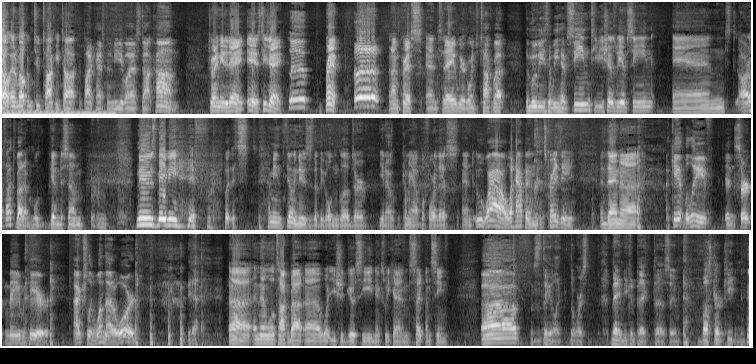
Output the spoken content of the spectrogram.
Hello and welcome to Talkie Talk, the podcast from MediaBias.com. Joining me today is TJ, Hello. Brent, and I'm Chris. And today we are going to talk about the movies that we have seen, TV shows we have seen, and our thoughts about them. We'll get into some news, maybe if, but it's. I mean, the only news is that the Golden Globes are, you know, coming out before this, and ooh, wow, what happened? It's crazy. And then, uh, I can't believe insert name here actually won that award. Yeah. Uh, and then we'll talk about uh, what you should go see next weekend, sight unseen. Uh, I was thinking like the worst name you could pick to assume. Buster Keaton.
